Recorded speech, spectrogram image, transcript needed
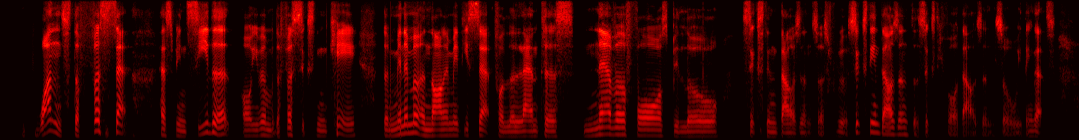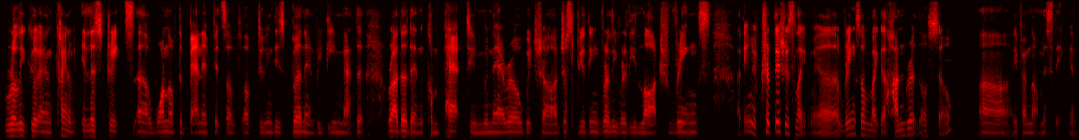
once the first set has been seeded, or even with the first 16K, the minimum anonymity set for Lelantus never falls below 16,000. So it's 16,000 to 64,000. So we think that's really good and kind of illustrates uh, one of the benefits of, of doing this burn and redeem method rather than compared to Monero, which are just building really, really large rings. I think with Triptych is like uh, rings of like a hundred or so uh, if I'm not mistaken.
